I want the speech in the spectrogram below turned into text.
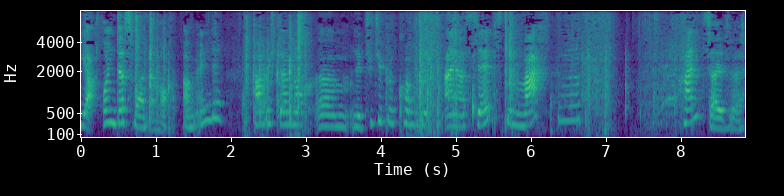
ja, und das war dann noch. Am Ende habe ich dann noch ähm, eine Tüte bekommen mit einer selbstgemachten Handseife.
